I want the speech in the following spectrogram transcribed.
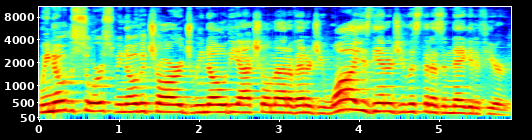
we know the source, we know the charge, we know the actual amount of energy. Why is the energy listed as a negative here?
